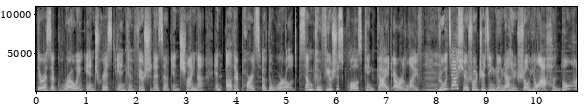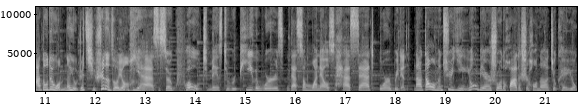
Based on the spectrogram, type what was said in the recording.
There is a growing interest in Confucianism in China and other parts of the world. Some Confucius quotes can guide our life. 儒家学说至今仍然很受用啊，很多话都对我们呢有着启示的作用。Yes, so quote means to repeat the words that someone else has said or written. 那当我们去引用别人说的话的时候呢，就可以用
